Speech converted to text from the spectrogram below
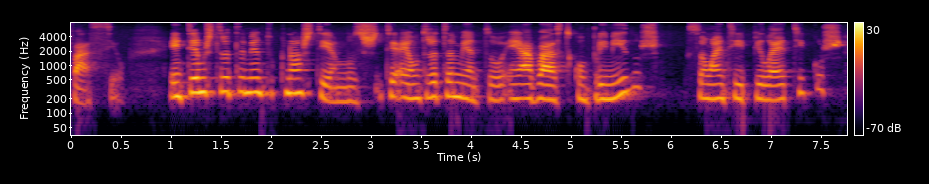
fácil. Em termos de tratamento, o que nós temos é um tratamento à base de comprimidos, que são antiepiléticos,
